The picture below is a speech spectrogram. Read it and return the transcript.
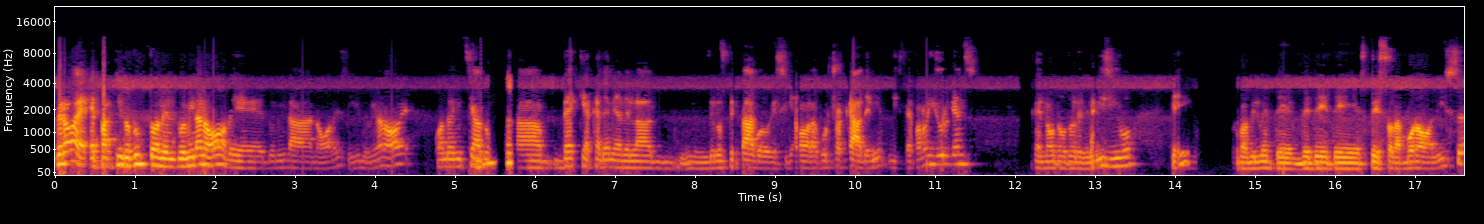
però è, è, partito tutto nel 2009, 2009, sì, 2009 quando ho iniziato la vecchia accademia della, dello spettacolo che si chiamava la Curcio Academy di Stefano Jurgens, che è il noto autore televisivo, che probabilmente vedete spesso da Bonolis,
